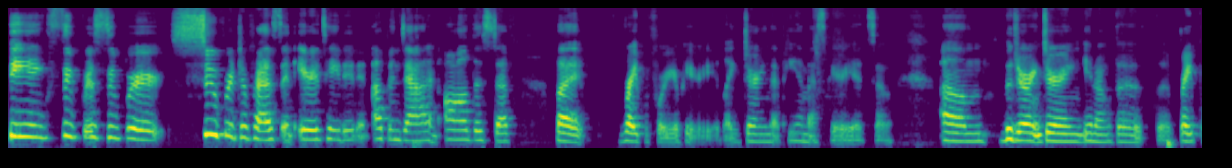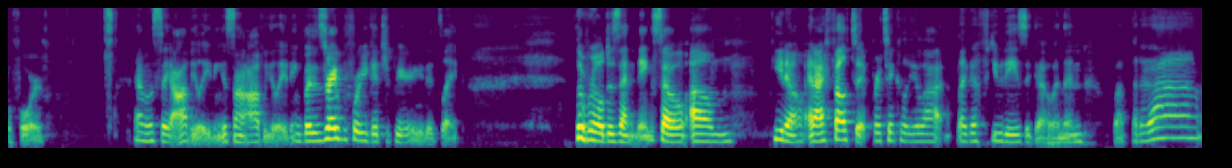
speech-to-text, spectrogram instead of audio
being super, super, super depressed and irritated and up and down and all this stuff, but right before your period, like during that PMS period. So, um, but during during you know the the right before I'm gonna say ovulating. It's not ovulating, but it's right before you get your period. It's like the world is ending. So, um, you know, and I felt it particularly a lot like a few days ago, and then I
